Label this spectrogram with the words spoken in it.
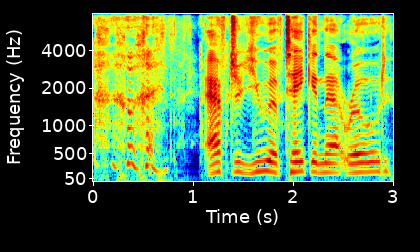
After you have taken that road,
